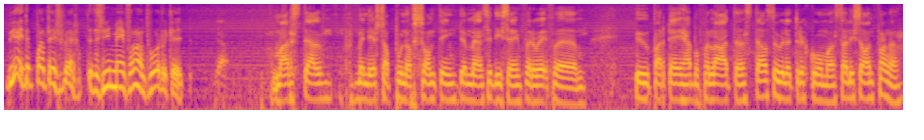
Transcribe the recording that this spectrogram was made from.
Wie uit de partij is weg. Dat is niet mijn verantwoordelijkheid. Ja. Maar stel, meneer Sapoen of something, de mensen die zijn ver, ver, uw partij hebben verlaten, stel ze willen terugkomen, zal hij ze ontvangen?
